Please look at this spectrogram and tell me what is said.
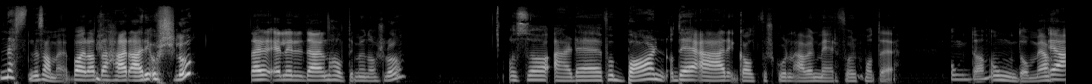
nesten det samme, bare at det her er i Oslo. Det er, eller det er en halvtime unna Oslo. Og så er det for barn, og det er Galtvorskolen er vel mer for på en måte Ungdom? ungdom, ja. Ja.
